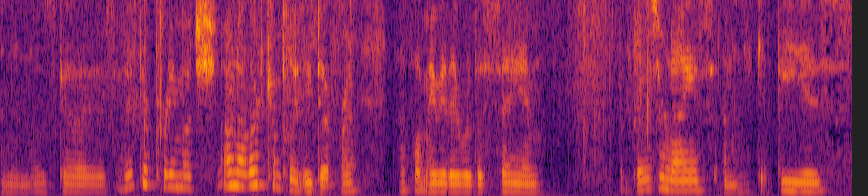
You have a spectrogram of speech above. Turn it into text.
And then those guys, I think they're pretty much... Oh no, they're completely different. I thought maybe they were the same. But those are nice. And then you get these.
